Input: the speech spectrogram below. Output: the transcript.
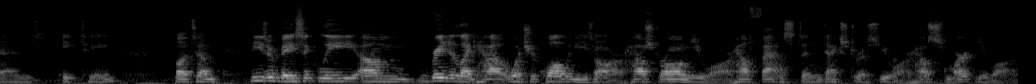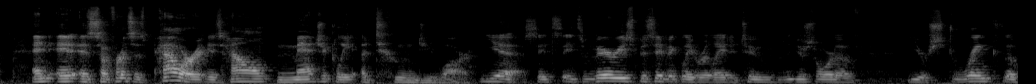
and 18. But um, these are basically um, rated like how what your qualities are, how strong you are, how fast and dexterous you are, how smart you are. And it, is- so, for instance, power is how magically attuned you are. Yes, it's it's very specifically related to your sort of your strength of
